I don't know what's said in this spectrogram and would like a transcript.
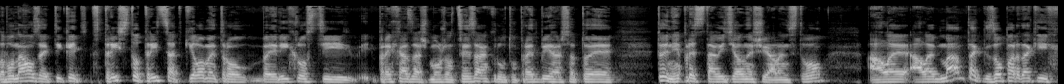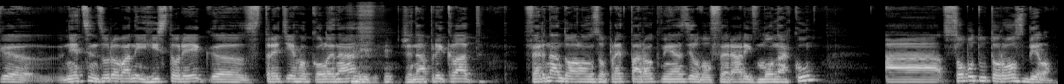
Lebo naozaj, ty keď v 330 km rýchlosti prechádzaš možno cez zákrútu, predbiehaš sa, to je, to je nepredstaviteľné šialenstvo. Ale, ale mám tak zo pár takých e, necenzurovaných historiek e, z tretieho kolena, že napríklad Fernando Alonso pred pár rokmi jazdil vo Ferrari v Monaku a v sobotu to rozbil.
